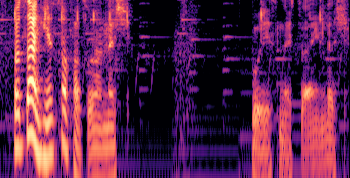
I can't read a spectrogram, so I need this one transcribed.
Ich wollte sagen, hier ist noch was, oder nicht? Cool, hier ist nichts eigentlich.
